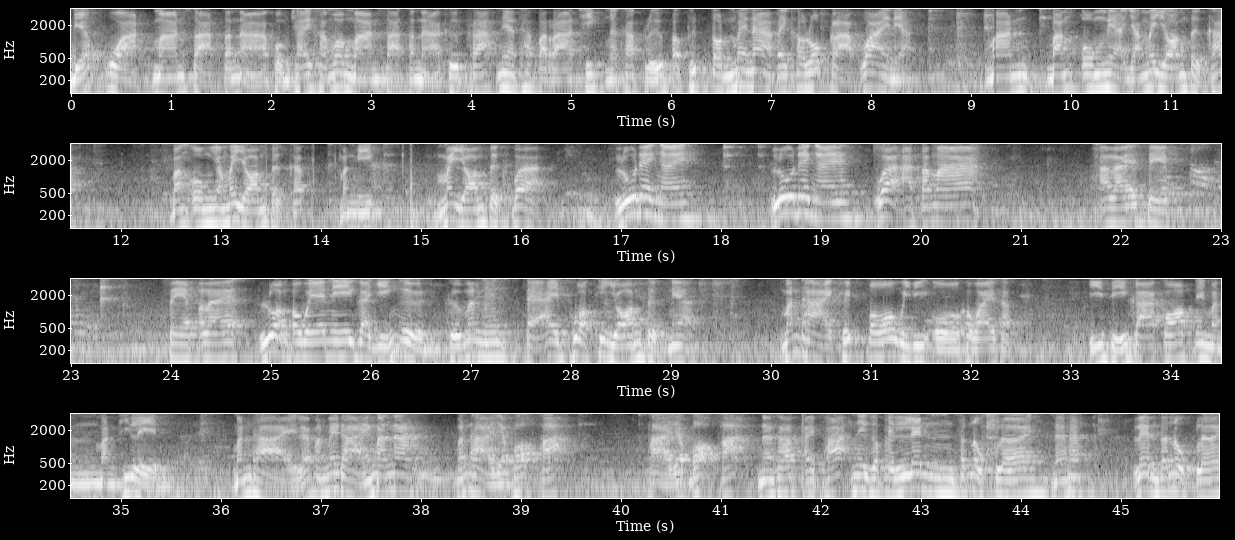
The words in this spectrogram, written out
เดี๋ยวกวาดมารศาสนา ผมใช้คำว่ามารศาสนาคือพระเนี่ยถ้าประราชิกนะครับ หรือประพฤติตนไม่น่าไปเคารพกราบไหว้เนี่ย มารบางองค์เนี่ยยังไม่ยอมศึกครับ บางองค์ยังไม่ยอมศึกครับ มันมีไม่ยอมศึกว่า รู้ได้ไง รู้ได้ไงว่าอาตมา อะไรเสพเสพอะไรร่วมประเวณีกับหญิงอื่น คือมันมึงแต่ไอ้พวกที่ยอมศึกเนี่ย มันถ่ายคลิปโป้วิดีโอเขาไว้ครับ อีสีกากอบนี่มันมันพิเรนมันถ่ายแล้วมันไม่ถ่ายของมันนะ มันถ่ายเฉพาะพระ ถ่ายเฉพาะพระนะครับ ไอ้พระนี่ก็ไปเล่นสนุกเลยนะฮะ เล่นสนุกเลย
